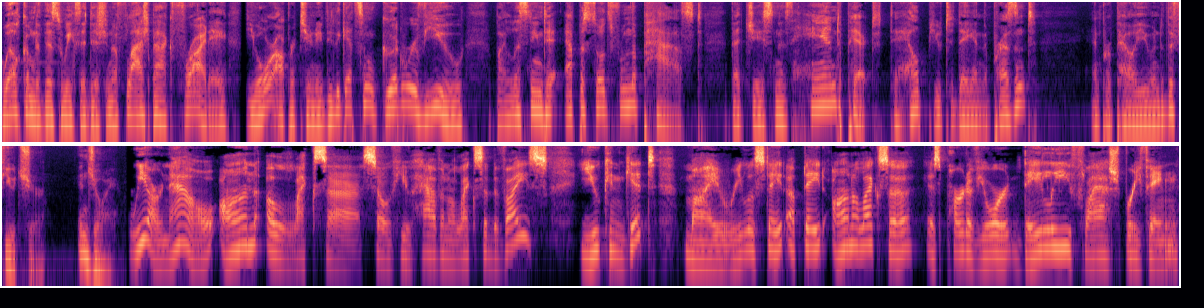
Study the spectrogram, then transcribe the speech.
Welcome to this week's edition of Flashback Friday, your opportunity to get some good review by listening to episodes from the past that Jason has handpicked to help you today in the present and propel you into the future. Enjoy. We are now on Alexa. So if you have an Alexa device, you can get my real estate update on Alexa as part of your daily flash briefing.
